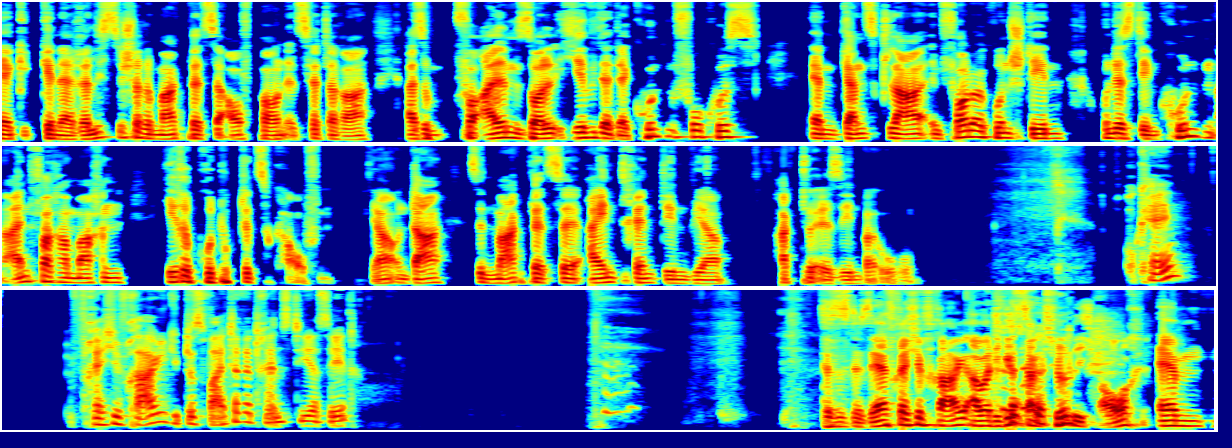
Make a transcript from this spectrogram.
äh, generalistischere Marktplätze aufbauen etc. Also vor allem soll hier wieder der Kundenfokus ähm, ganz klar im Vordergrund stehen und es den Kunden einfacher machen, ihre Produkte zu kaufen. Ja, und da sind Marktplätze ein Trend, den wir aktuell sehen bei Oro. Okay. Freche Frage. Gibt es weitere Trends, die ihr seht? Das ist eine sehr freche Frage, aber die gibt es natürlich auch. Ähm,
